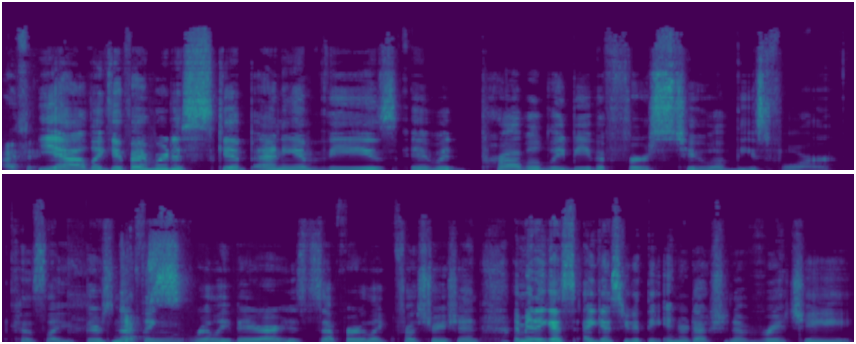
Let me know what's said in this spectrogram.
I think. Yeah, like if I were to skip any of these, it would probably be the first two of these four. Cause like there's nothing Yes. really there except for like frustration. I mean, I guess I guess you get the introduction of Richie,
